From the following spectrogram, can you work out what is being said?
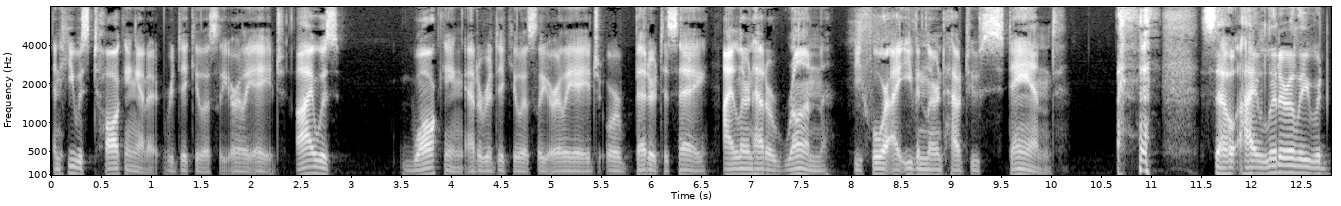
and he was talking at a ridiculously early age. I was walking at a ridiculously early age, or better to say, I learned how to run before I even learned how to stand. so I literally would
